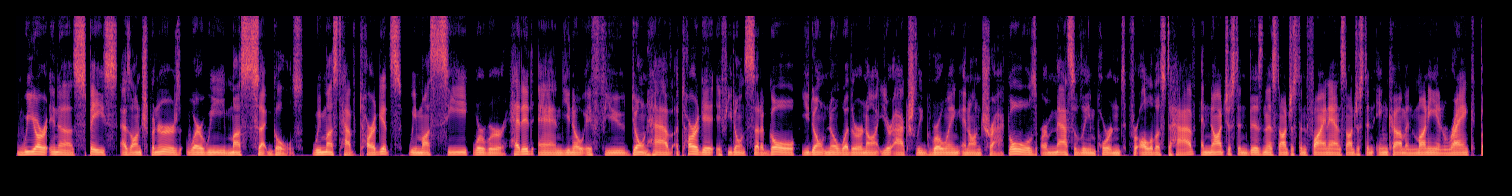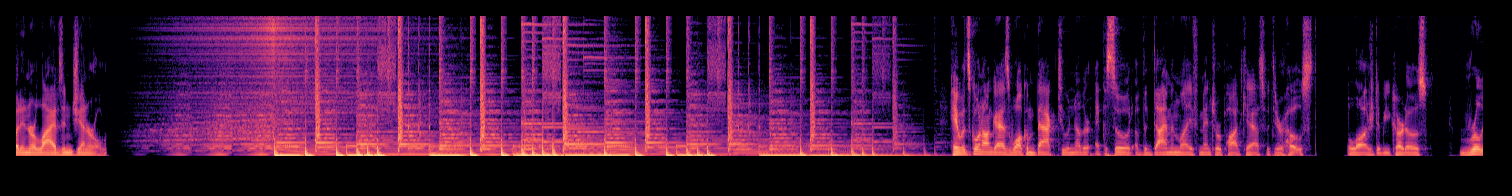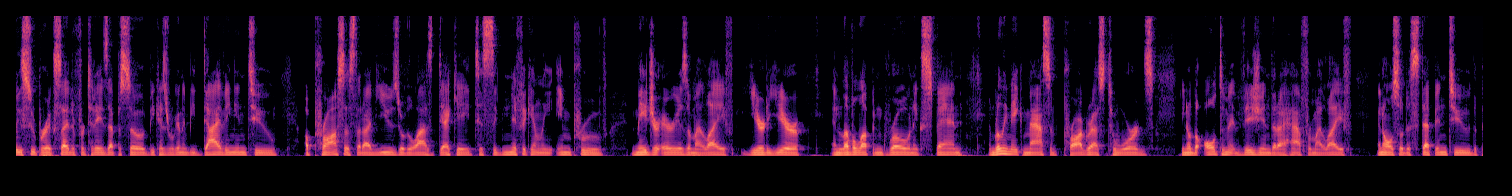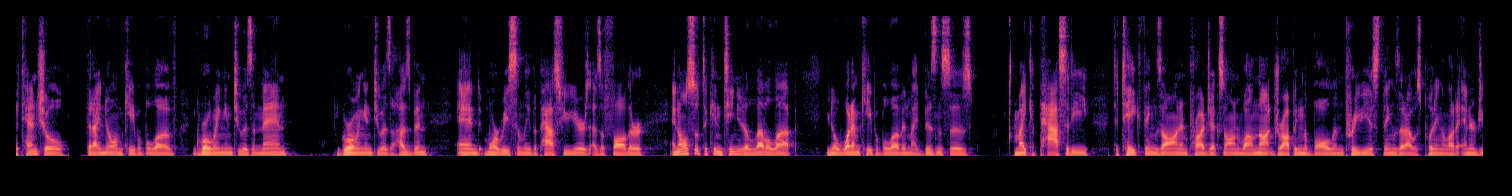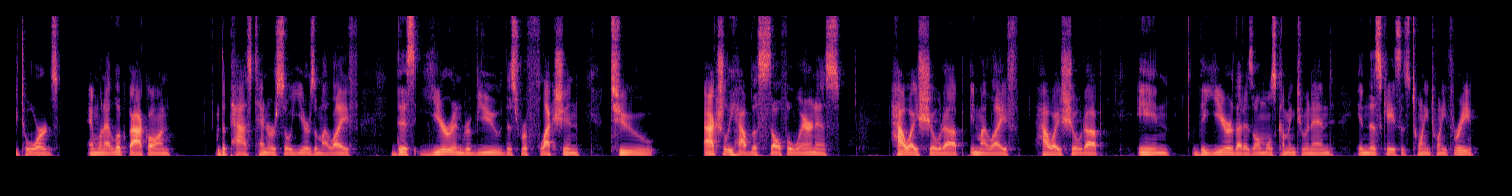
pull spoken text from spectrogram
we are in a space as entrepreneurs where we must set goals. We must have targets. We must see where we're headed. And, you know, if you don't have a target, if you don't set a goal, you don't know whether or not you're actually growing and on track. Goals are massively important for all of us to have, and not just in business, not just in finance, not just in income and money and rank, but in our lives in general. Hey, what's going on, guys? Welcome back to another episode of the Diamond Life Mentor Podcast with your host, Balazs W. Kardos. Really super excited for today's episode because we're going to be diving into a process that I've used over the last decade to significantly improve major areas of my life year to year and level up and grow and expand and really make massive progress towards, you know, the ultimate vision that I have for my life and also to step into the potential that I know I'm capable of growing into as a man, growing into as a husband, and more recently, the past few years as a father, and also to continue to level up, you know, what I'm capable of in my businesses, my capacity to take things on and projects on while not dropping the ball in previous things that I was putting a lot of energy towards. And when I look back on the past 10 or so years of my life, this year in review, this reflection to actually have the self awareness how I showed up in my life, how I showed up in the year that is almost coming to an end. In this case, it's 2023.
